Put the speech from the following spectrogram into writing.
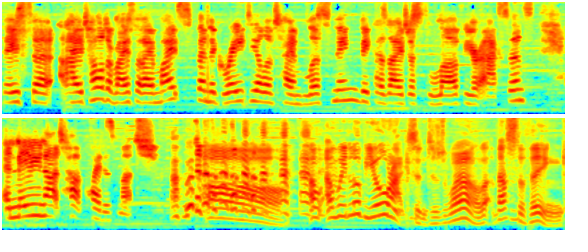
they said I told them I said I might spend a great deal of time listening because I just love your accents and maybe not talk quite as much. oh, and oh, and we love your accent as well. That's the thing.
